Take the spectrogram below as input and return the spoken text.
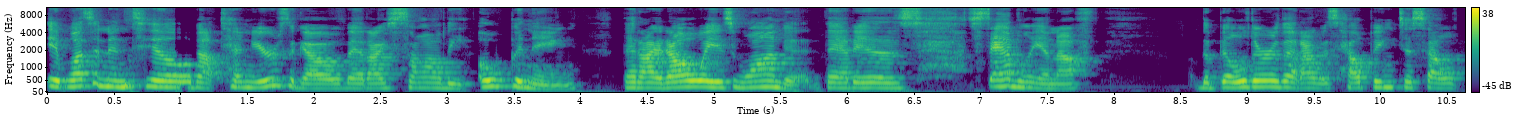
it wasn't until about 10 years ago that I saw the opening that I'd always wanted. That is, sadly enough, the builder that I was helping to sell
